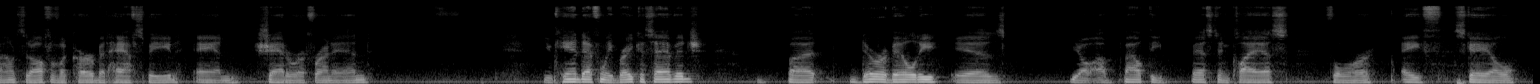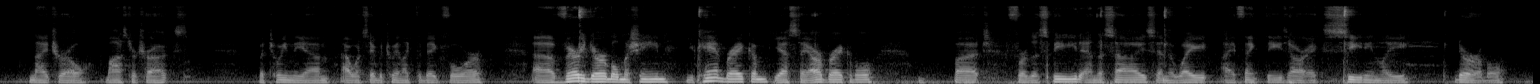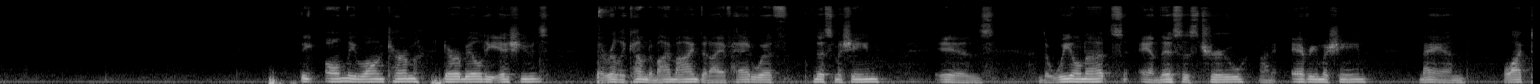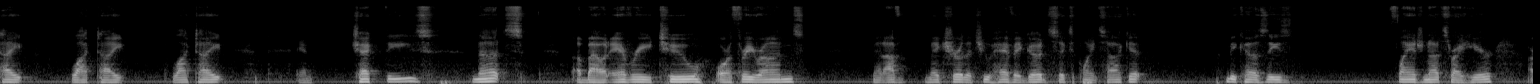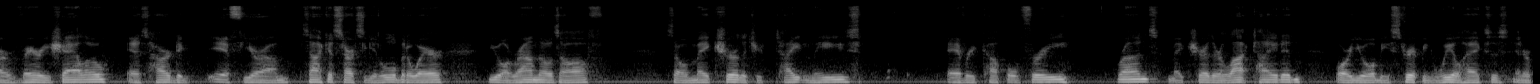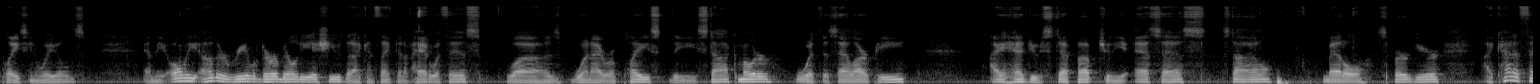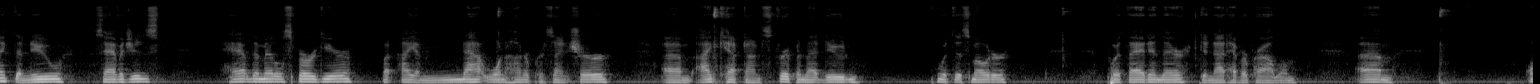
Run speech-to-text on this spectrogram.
bounce it off of a curb at half speed and shatter a front end. You can definitely break a Savage, but durability is, you know, about the best in class for eighth scale nitro monster trucks. Between the um, I would say between like the big four. Uh, very durable machine. You can break them yes they are breakable but for the speed and the size and the weight I think these are exceedingly durable the only long-term durability issues that really come to my mind that I have had with this machine is the wheel nuts, and this is true on every machine, man, Loctite, Loctite, Loctite, and check these nuts about every two or three runs. Man, I make sure that you have a good six-point socket because these flange nuts right here are very shallow. It's hard to, if your um, socket starts to get a little bit of wear, you will round those off. So make sure that you tighten these every couple three runs. Make sure they're Loctited or you will be stripping wheel hexes and replacing wheels. And the only other real durability issue that I can think that I've had with this was when I replaced the stock motor with this LRP, I had to step up to the SS style metal spur gear. I kind of think the new Savages have the metal spur gear, but I am not 100% sure. Um, I kept on stripping that dude with this motor. Put that in there, did not have a problem. Um,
